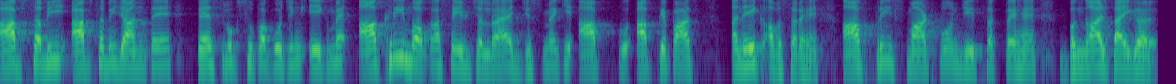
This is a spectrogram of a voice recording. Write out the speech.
आप सभी आप सभी जानते हैं टेस्ट बुक सुपर कोचिंग एक में आखिरी मौका सेल चल रहा है, जिसमें कि आपको, आपके पास अनेक अवसर हैं। आप फ्री स्मार्टफ़ोन जीत सकते हैं। बंगाल टाइगर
